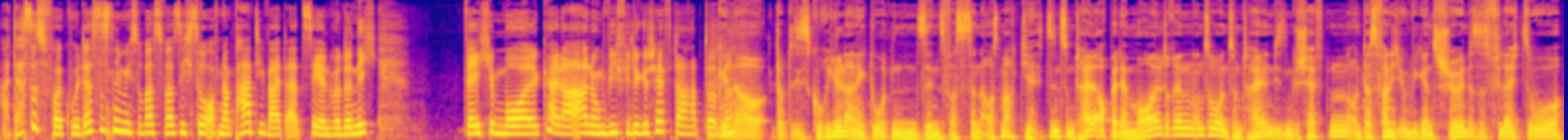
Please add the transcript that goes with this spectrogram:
ah, das ist voll cool. Das ist nämlich sowas, was ich so auf einer Party weiter erzählen würde. Nicht, welche Mall, keine Ahnung, wie viele Geschäfte hatte. Ne? Genau, ich glaube, die skurrilen Anekdoten sind was es dann ausmacht. Die sind zum Teil auch bei der Mall drin und so und zum Teil in diesen Geschäften und das fand ich irgendwie ganz schön. Das ist vielleicht so,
